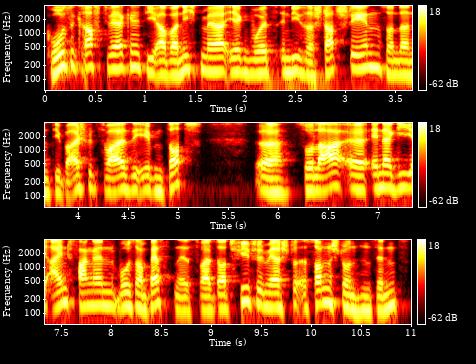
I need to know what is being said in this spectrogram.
große Kraftwerke, die aber nicht mehr irgendwo jetzt in dieser Stadt stehen, sondern die beispielsweise eben dort äh, Solarenergie einfangen, wo es am besten ist, weil dort viel, viel mehr St Sonnenstunden sind.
